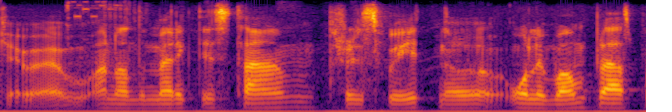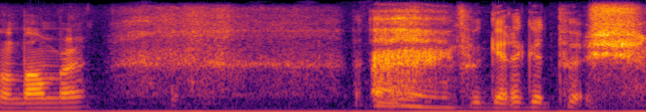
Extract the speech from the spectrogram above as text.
Okay, we have another medic this time. Pretty sweet. No, only one plasma bomber. if we get a good push.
